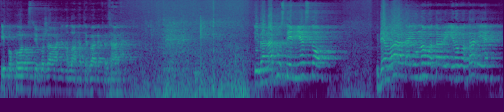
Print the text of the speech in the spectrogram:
i pokornosti i obožavanja Allaha te bareka ta'ala. I da napusti mjesto gdje vladaju novotari i novotarije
